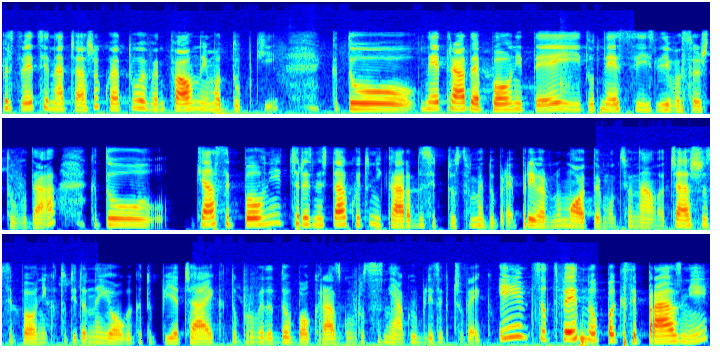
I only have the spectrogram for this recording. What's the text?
представете си една чаша, която евентуално има дупки, като не трябва да я пълните и от нея се излива също вода, като тя се пълни чрез неща, които ни карат да се чувстваме добре. Примерно, моята емоционална чаша се пълни като отида на йога, като пия чай, като проведа дълбок разговор с някой близък човек. И съответно пък се празни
